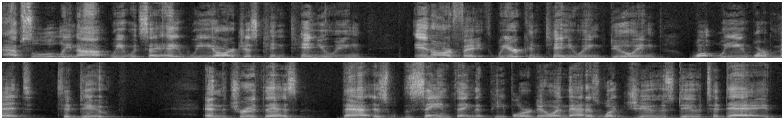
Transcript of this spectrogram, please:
Absolutely not. We would say, hey, we are just continuing in our faith. We are continuing doing what we were meant to do. And the truth is, that is the same thing that people are doing. That is what Jews do today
